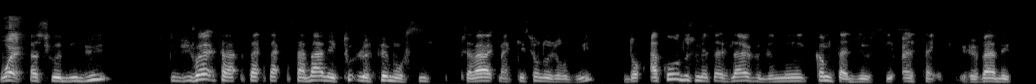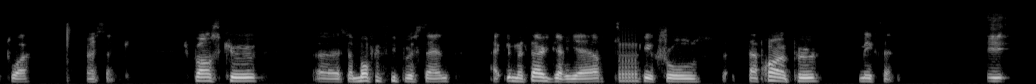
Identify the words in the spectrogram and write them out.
Ouais, Parce qu'au début, puis je vois, ça, ça, ça, ça va avec tout le film aussi. Puis ça va avec ma question d'aujourd'hui. Donc, à cause de ce message-là, je vais donner, comme tu as dit aussi, un 5. Je vais avec toi, un 5. Je pense que euh, c'est un bon 50%. Avec le message derrière, tu apprends quelque chose, tu apprends un peu, make sense. et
